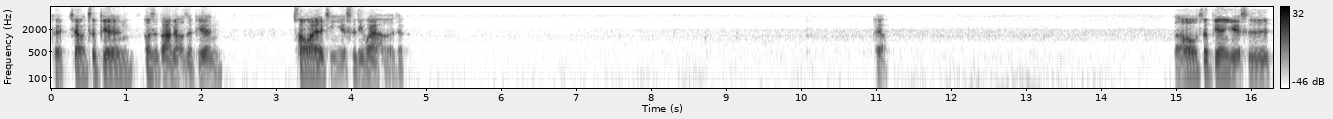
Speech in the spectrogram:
对，像这边二十八秒这边，窗外的景也是另外合的，还有，然后这边也是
